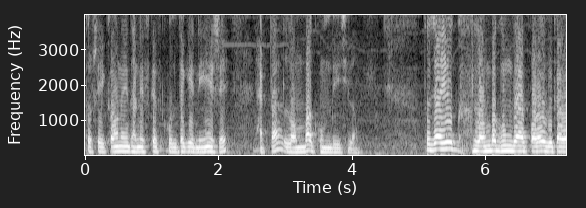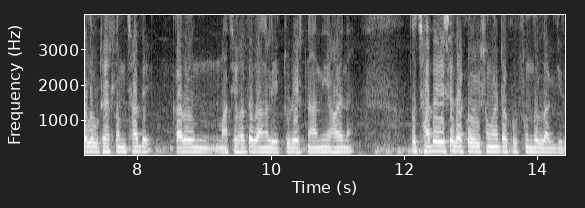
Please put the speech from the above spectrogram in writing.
তো সেই কারণেই ধানিসকে স্কুল থেকে নিয়ে এসে একটা লম্বা ঘুম দিয়েছিলাম। তো যাই হোক, লম্বা ঘুম দেওয়ার পরেও বিকালবেলা উঠে আসলাম ছাদে, কারণ মাছে ভাতে বাঙালি একটু রেস্ট না নিয়ে হয় না। তো ছাদে এসে দেখো, ওই সময়টা খুব সুন্দর লাগছিল।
